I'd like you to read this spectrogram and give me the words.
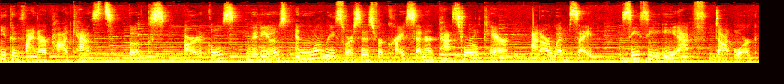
You can find our podcasts, books, articles, videos, and more resources for Christ centered pastoral care at our website, ccef.org.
